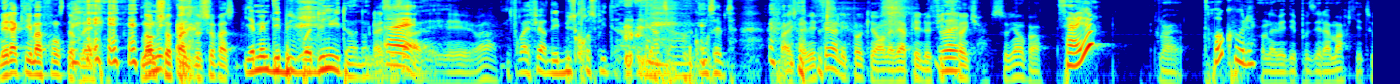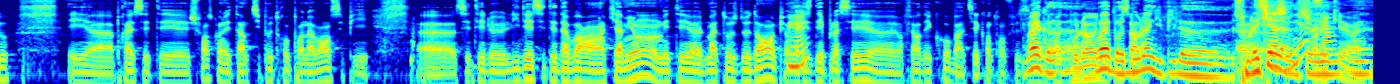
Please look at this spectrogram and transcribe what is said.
Mets la clim à fond, s'il te plaît. Non, le chauffage, le chauffage. Il y a même des bus boîte de nuit. Toi, donc, Ouais, c'est Ouais. ça. Et voilà. Il faudrait faire des bus CrossFit. hein. C'est un concept. Ouais, je l'avais fait à l'époque, on avait appelé le Fit Ouais. Truck, tu te souviens ou pas? Sérieux? Ouais. Trop cool. On avait déposé la marque et tout. Et euh, après, c'était, je pense qu'on était un petit peu trop en avance. Et puis, euh, c'était l'idée, c'était d'avoir un camion, on mettait euh, le matos dedans, et puis on allait se déplacer, euh, faire des cours. Bah, tu sais, quand on faisait Ouais, le Bois de Boulogne. ouais, Bois de. Boulogne et puis le, sur lesquels hein, sur les- Ok, ouais. ouais.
